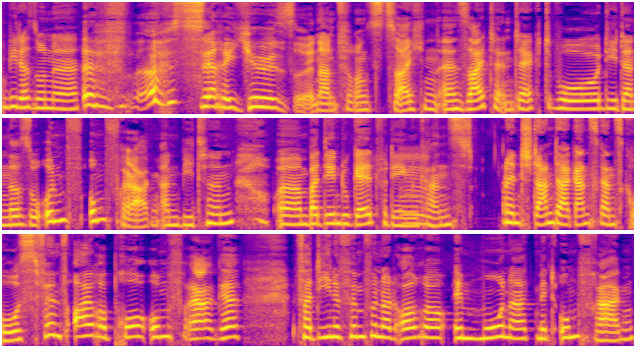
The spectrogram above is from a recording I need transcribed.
wieder so eine äh, äh, seriöse, in Anführungszeichen, äh, Seite entdeckt, wo die dann da so Umf Umfragen anbieten, ähm, bei denen du Geld verdienen kannst. Entstand da ganz, ganz groß. 5 Euro pro Umfrage. Verdiene 500 Euro im Monat mit Umfragen.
